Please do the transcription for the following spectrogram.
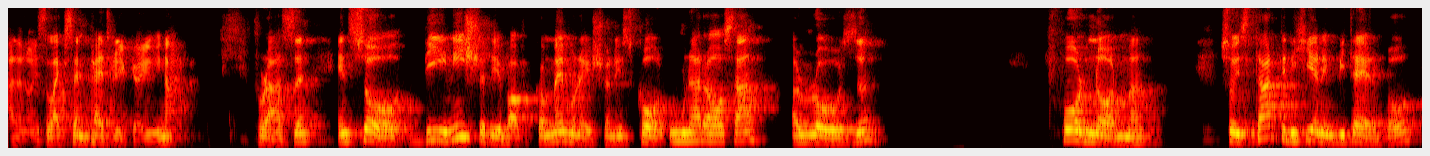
I don't know, it's like St. Patrick in Ireland for us. And so the initiative of commemoration is called Una Rosa, a rose, for Norma. So it started here in Viterbo,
